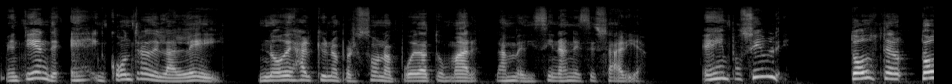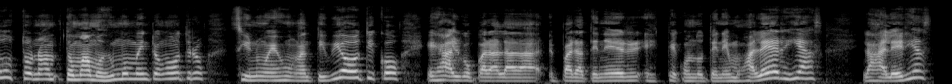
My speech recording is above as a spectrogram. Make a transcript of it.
¿Me entiende? Es en contra de la ley no dejar que una persona pueda tomar las medicinas necesarias. Es imposible. Todos, todos tomamos de un momento en otro, si no es un antibiótico, es algo para, la, para tener este, cuando tenemos alergias. Las alergias,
